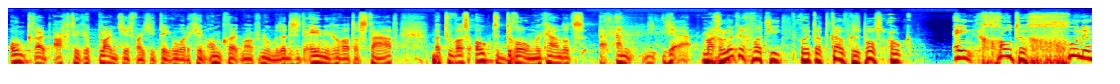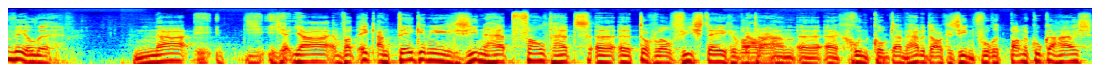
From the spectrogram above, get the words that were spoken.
onkruidachtige plantjes, wat je tegenwoordig geen onkruid mag noemen. Dat is het enige wat er staat. Maar toen was ook de droom, we gaan dat. En ja, Maar gelukkig wordt, die, wordt dat Kelfkesbos ook één grote groene wilde. Nou, ja, wat ik aan tekeningen gezien heb, valt het eh, eh, toch wel vies tegen wat Nou, er aan eh, groen komt. En we hebben het al gezien voor het pannenkoekenhuis.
